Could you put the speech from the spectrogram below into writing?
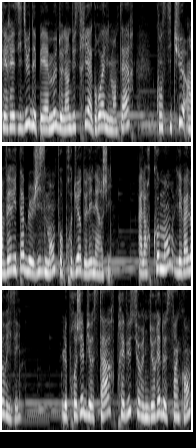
Ces résidus des PME de l'industrie agroalimentaire constituent un véritable gisement pour produire de l'énergie. Alors comment les valoriser? Le projet Biostar, prévu sur une durée de 5 ans,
